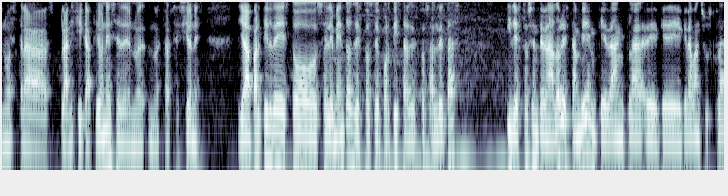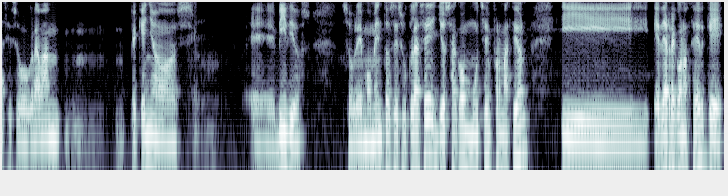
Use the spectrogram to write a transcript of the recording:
nuestras planificaciones y de nuestras sesiones. Ya a partir de estos elementos, de estos deportistas, de estos atletas y de estos entrenadores también que, dan, eh, que graban sus clases o graban pequeños eh, vídeos sobre momentos de su clase, yo saco mucha información y he de reconocer que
